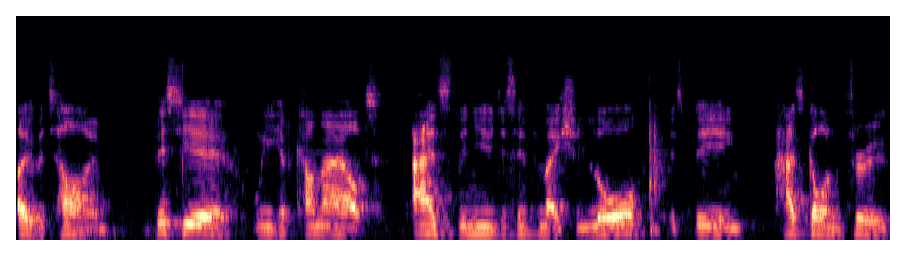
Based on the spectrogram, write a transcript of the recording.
over time. This year, we have come out as the new disinformation law is being has gone through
